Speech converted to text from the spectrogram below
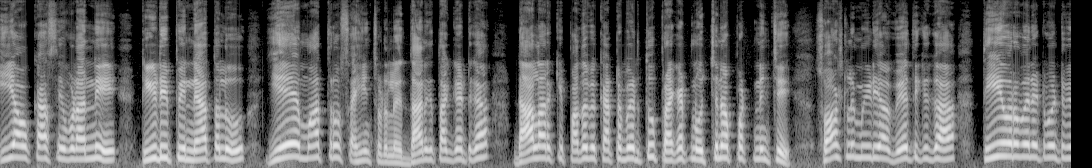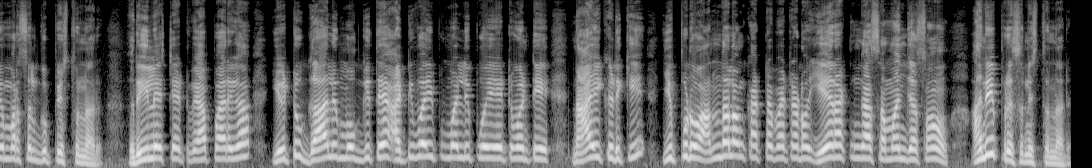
ఈ అవకాశం ఇవ్వడాన్ని టీడీపీ నేతలు ఏ మాత్రం సహించడం లేదు దానికి తగ్గట్టుగా డాలర్కి పదవి కట్టబెడుతూ ప్రకటన వచ్చినప్పటి నుంచి సోషల్ మీడియా వేదికగా తీవ్రమైనటువంటి విమర్శలు గుప్పిస్తున్నారు. రియల్ ఎస్టేట్ వ్యాపారిగా ఎటు గాలి మొగ్గితే అటువైపు మళ్ళీపోయేటువంటి నాయకుడికి ఇప్పుడు అందలం కట్టబెట్టడం ఏ రకంగా సమంజసం అని ప్రశ్నిస్తున్నారు.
